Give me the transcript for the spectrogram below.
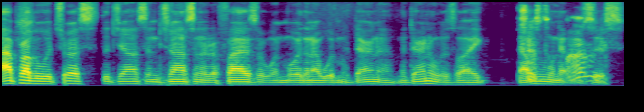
I probably would trust the Johnson Johnson or the Pfizer one more than I would Moderna. Moderna was like that was the one that was just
